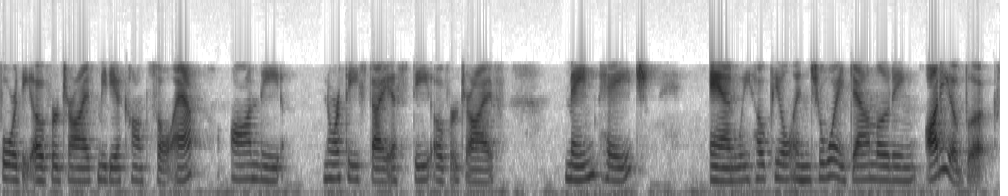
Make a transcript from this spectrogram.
for the Overdrive Media Console app on the Northeast ISD Overdrive main page and we hope you'll enjoy downloading audiobooks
